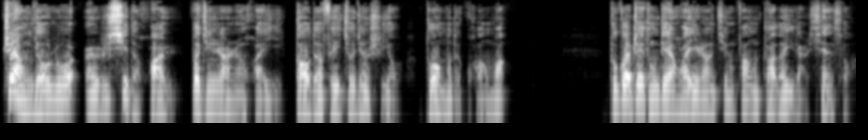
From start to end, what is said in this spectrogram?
这样犹如儿戏的话语，不禁让人怀疑高德飞究竟是有多么的狂妄。不过，这通电话也让警方抓到一点线索，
